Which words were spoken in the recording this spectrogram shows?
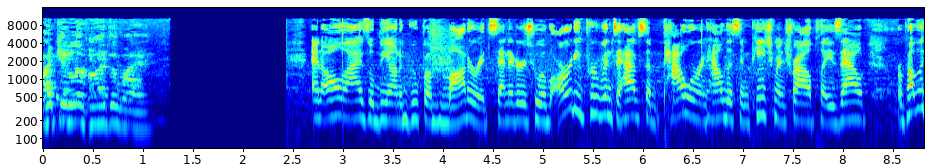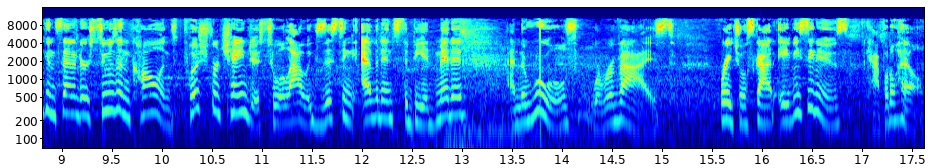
I can live either way. And all eyes will be on a group of moderate senators who have already proven to have some power in how this impeachment trial plays out. Republican Senator Susan Collins pushed for changes to allow existing evidence to be admitted, and the rules were revised. Rachel Scott, ABC News, Capitol Hill.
